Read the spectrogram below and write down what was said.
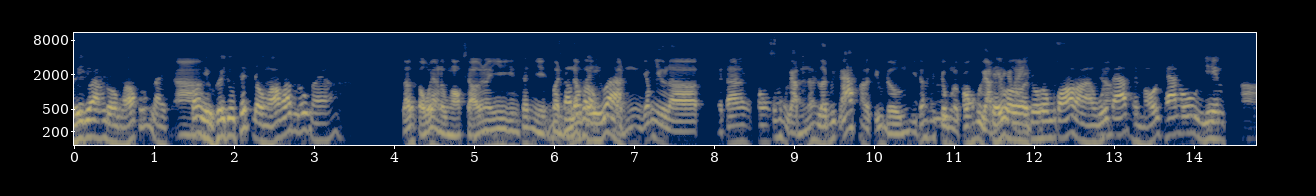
bị tôi ăn đồ ngọt lúc này. À. có nhiều khi tôi thích đồ ngọt lắm lúc này lớn tuổi ăn đồ ngọt sợ nó thích gì bệnh nó không bệnh giống như là người ta con cũng không gành nó lên huyết áp hay là tiểu đường gì đó. Nói chung là con không có gành tiểu người tôi không có mà huyết dạ. áp thì mỗi sáng uống viên. À.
